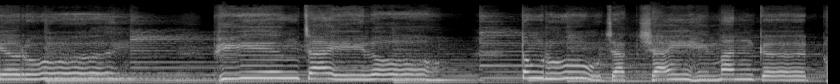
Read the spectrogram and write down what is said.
อย่ารวยเพียงใจโล ต้องรู้จักใช้ให้มันเกิดผ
